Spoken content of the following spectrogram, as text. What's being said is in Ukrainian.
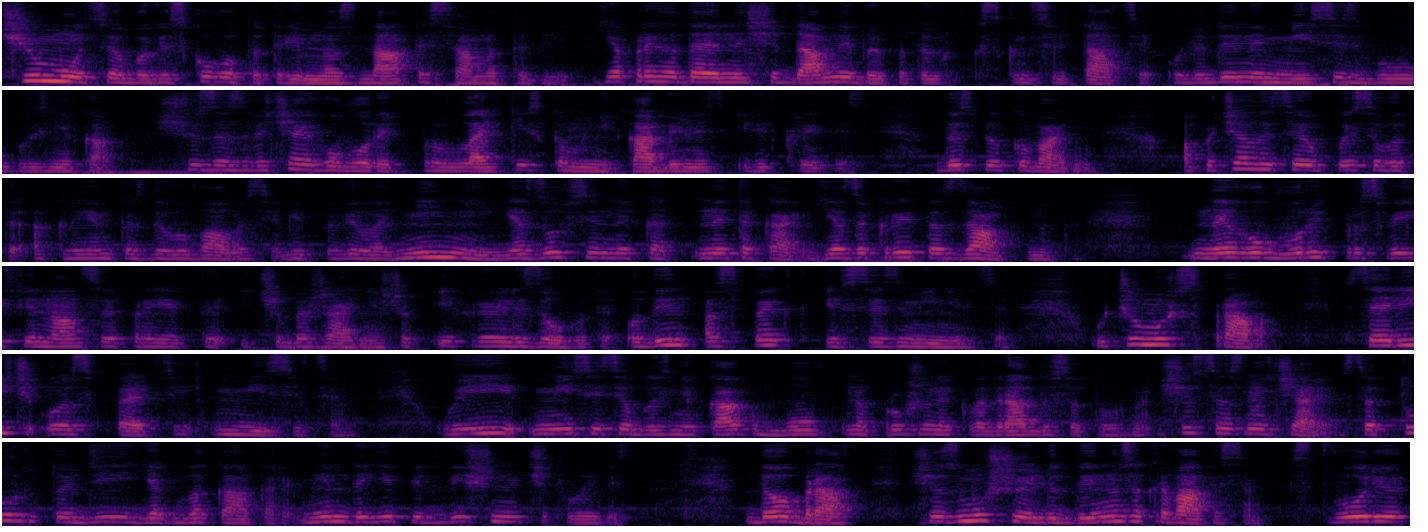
Чому це обов'язково потрібно знати саме тобі? Я пригадаю нещодавний випадок з консультації. У людини місяць був у близнюках, що зазвичай говорить про легкість, комунікабельність і відкритість до спілкування. А почали це описувати, а клієнтка здивувалася. Відповіла: Ні, ні, я зовсім не, не така, я закрита, замкнута. Не говорить про свої фінансові проєкти і чи бажання, щоб їх реалізовувати. Один аспект і все змінюється. У чому ж справа? Вся річ у аспекті місяця. У її місяця близнюках був напружений квадрат до Сатурна. Що це означає? Сатурн тоді як блокатор. Він дає підвищену чутливість до образ, що змушує людину закриватися, створює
